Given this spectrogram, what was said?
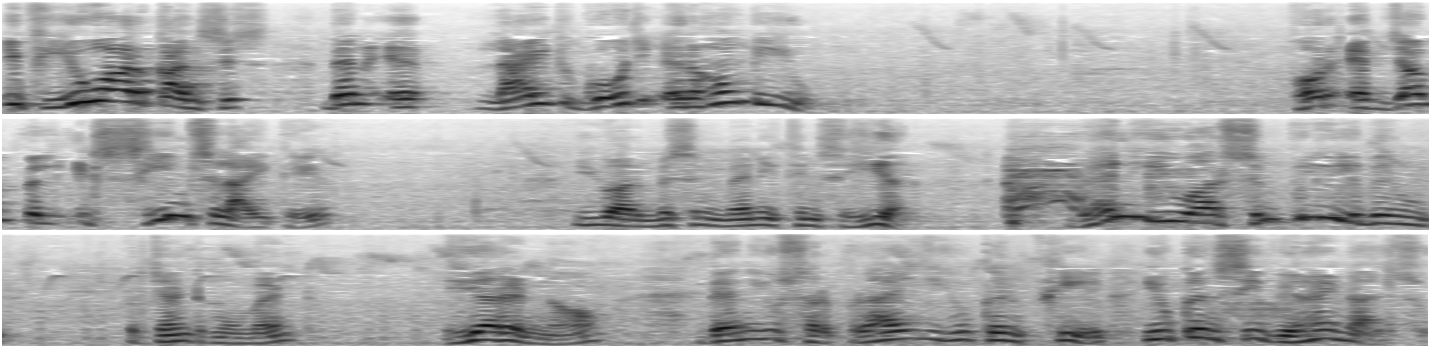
If you are conscious, then a light goes around you. For example, it seems like a, you are missing many things here. When you are simply living present moment, here and now, then you surprise, you can feel, you can see behind also.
